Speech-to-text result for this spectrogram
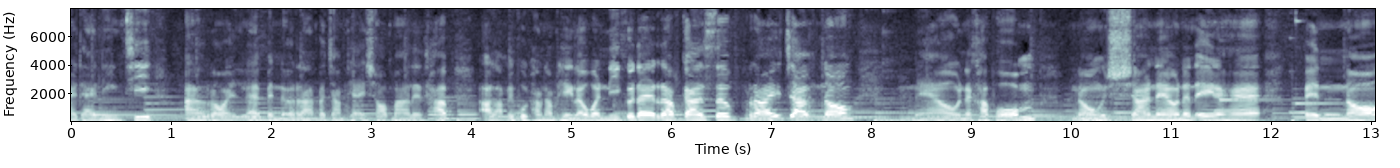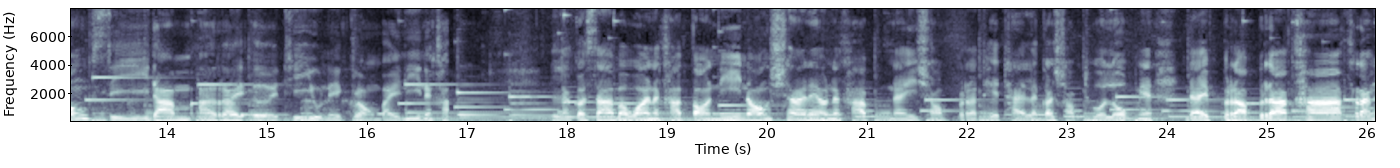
น์ดิเนิ่งที่อร่อย และเป็นร้านประจำที่ไอซ์ชอบมากเลยครับเอาล่ะไม่พูดพร่ำทำเพลงแล้ววันนี้ก็ได้รับการเซอร์ไพรส์จากน้องแนวนะครับผมน้องชาแนลนั่นเองนะฮะเป็นน้องสีดำอะไรเอ่ยที่อยู่ในกล่องใบนี้นะครับ แล้วก็ทราบมาว่านะครับตอนนี้น้องชาแนลนะครับในช็อปประเทศไทยแล้วก็ช็อปทั่วโลกเนี่ยได้ปรับราคาครั้ง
